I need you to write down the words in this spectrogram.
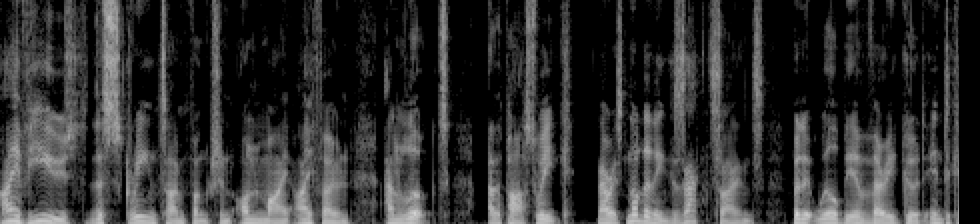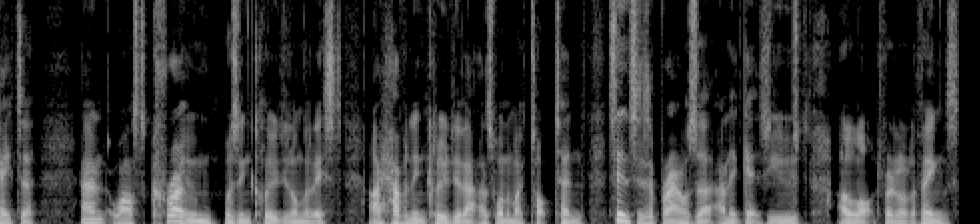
I've used the screen time function on my iPhone and looked at the past week. Now, it's not an exact science, but it will be a very good indicator. And whilst Chrome was included on the list, I haven't included that as one of my top 10 since it's a browser and it gets used a lot for a lot of things.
